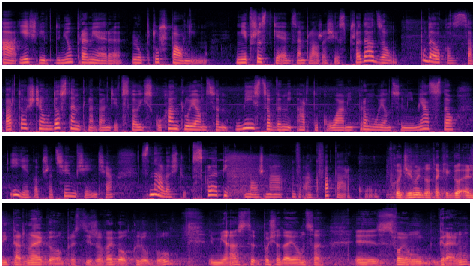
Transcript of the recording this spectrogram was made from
a jeśli w dniu premiery lub tuż po nim nie wszystkie egzemplarze się sprzedadzą, pudełko z zawartością dostępne będzie w stoisku handlującym miejscowymi artykułami promującymi miasto i jego przedsięwzięcia. Znaleźć sklepik można w akwaparku. Wchodzimy do takiego elitarnego, prestiżowego klubu miast posiadające y, swoją grę,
